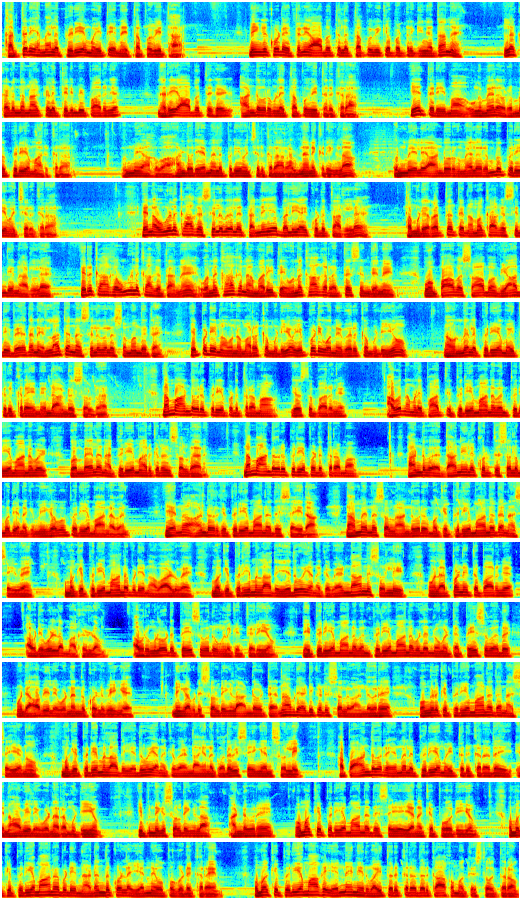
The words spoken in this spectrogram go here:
கத்தர் என் மேலே பிரியம் வைத்து என்னை தப்பு வைத்தார். நீங்கள் கூட எத்தனையோ ஆபத்தில் தப்பு வைக்கப்பட்டிருக்கீங்க தானே? இல்லை கடந்த நாட்களை திரும்பி பாருங்க. நிறைய ஆபத்துகள் ஆண்டவர் உங்களை தப்பு வைத்திருக்கிறார். ஏன் தெரியுமா? உங்கள் மேலே ரொம்ப பிரியமாக இருக்கிறார். உண்மையாகவா? ஆண்டவர் என் மேலே பிரியம் வச்சிருக்கிறார் அப்படின்னு நினைக்கிறீங்களா? உண்மையிலே ஆண்டவர் மேலே ரொம்ப பிரியம் வச்சிருக்கிறார். ஏன்னா உங்களுக்காக சிலுவையில் தன்னையே பலியாய் கொடுத்தார்ல. தம்முடைய ரத்தத்தை நமக்காக சிந்தினார்ல. எதுக்காக? உங்களுக்காக தானே உனக்காக நான் மறித்தேன். உனக்காக ரத்த சிந்தினேன். உன் பாவ சாபம் வியாதி வேதனை எல்லாத்தையும் நான் சிலுவையில் சுமந்துட்டேன். எப்படி நான் உன்னை மறக்க முடியும்? எப்படி உன்னை வெறுக்க முடியும்? நான் உன் மேலே பிரியம் வைத்திருக்கிறேன் என்று ஆண்டு சொல்றார். நம்ம ஆண்டவரை பிரியப்படுத்துறோமா? யோசித்து பாருங்க. அவர் நம்மளை பார்த்து பிரியமானவன் பிரியமானவள் உன் மேல நான் பிரியமா இருக்கிறேன்னு சொல்றாரு. நம்ம ஆண்டவரை பிரியப்படுத்துறோமா? ஆண்டவர் தானியலை குறித்து சொல்லும்போது எனக்கு மிகவும் பிரியமானவன். ஏன்னா ஆண்டவருக்கு பிரியமானதை செய்தான். நாம் என்ன சொல்லணும்? ஆண்டவர் உமக்கு பிரியமானதை நான் செய்வேன். உமக்கு பிரியமானபடி நான் வாழ்வேன். உமக்கு பிரியமில்லாத எதுவும் எனக்கு வேண்டான்னு சொல்லி உங்களை அர்ப்பணித்து பாருங்க. அப்படி உள்ள மகிழும். அவர் உங்களோடு பேசுவது உங்களுக்கு தெரியும். நீ பிரியமானவன் பிரியமானவள் உங்கள்கிட்ட பேசுவது உங்களுடைய ஆவியில உணர்ந்து கொள்ளுவீங்க நீங்கள் அப்படி சொல்றீங்களா ஆண்டவர்கிட்ட? நான் அப்படி அடிக்கடி சொல்லுவேன் ஆண்டவரே உங்களுக்கு பிரியமானதை நான் செய்யணும். உமக்கு பிரியமில்லாத எதுவும் எனக்கு வேண்டாம் எனக்கு உதவி செய்யுங்கன்னு சொல்லி. அப்போ ஆண்டவர் என் மேலே பிரியம் வைத்திருக்கிறதை என் ஆவியிலே உணர முடியும். இப்போ இன்னைக்கு சொல்றீங்களா ஆண்டவரே உமக்கு பிரியமானதை செய்ய எனக்கு போதியும். உமக்கு பிரியமானபடி நடந்து கொள்ள என்னை ஒப்பு கொடுக்கிறேன் உமக்கு பிரியமாக என்னை நீர் வைத்திருக்கிறதற்காக உமக்கு ஸ்தோத்திரம்.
